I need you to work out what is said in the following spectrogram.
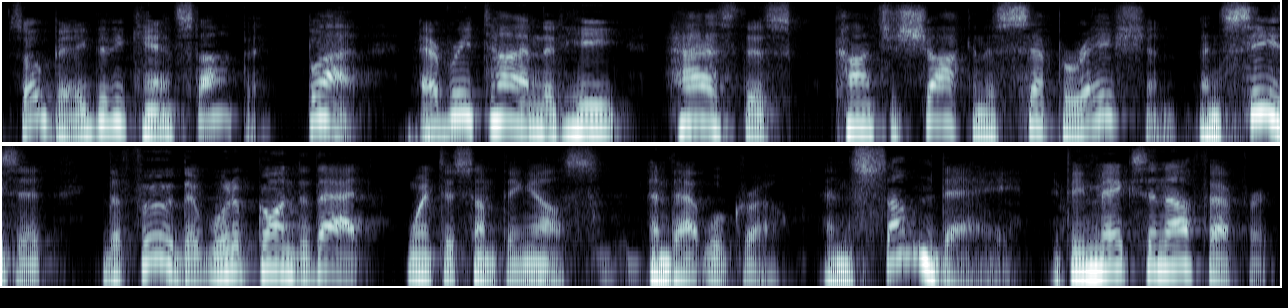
So big that he can't stop it. But every time that he has this conscious shock and this separation and sees it, the food that would have gone to that went to something else. And that will grow. And someday, if he makes enough effort,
